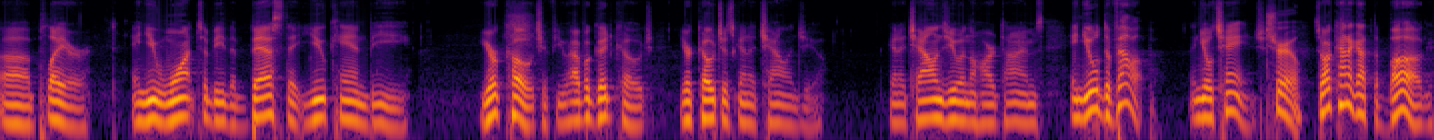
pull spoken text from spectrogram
uh, player and you want to be the best that you can be, your coach, if you have a good coach, your coach is going to challenge you. going to challenge you in the hard times, and you'll develop and you'll change. True. So I kind of got the bug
